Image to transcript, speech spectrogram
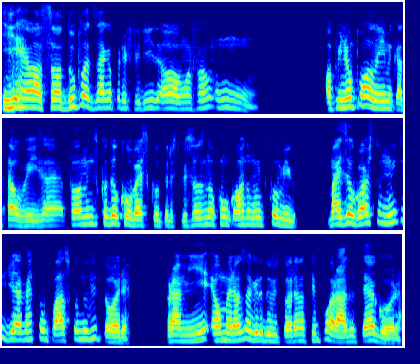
E em relação à dupla de zaga preferida, ó, uma, um, opinião polêmica, talvez. É, pelo menos quando eu converso com outras pessoas, não concordam muito comigo. Mas eu gosto muito de Everton Páscoa no Vitória. Para mim, é o melhor zagueiro do Vitória na temporada até agora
